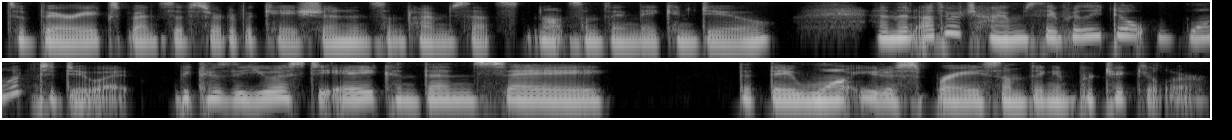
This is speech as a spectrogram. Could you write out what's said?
It's a very expensive certification, and sometimes that's not something they can do. And then other times they really don't want to do it because the USDA can then say that they want you to spray something in particular.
